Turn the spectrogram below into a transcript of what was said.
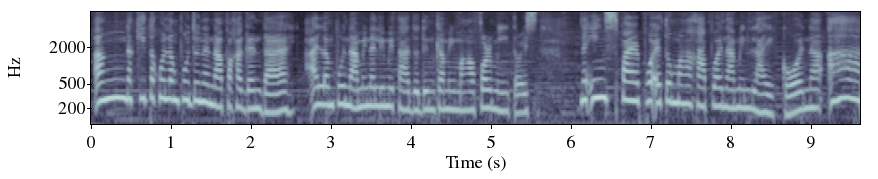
Ang nakita ko lang po doon na napakaganda, alam po namin na limitado din kaming mga formators na-inspire po itong mga kapwa namin laiko na ah,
